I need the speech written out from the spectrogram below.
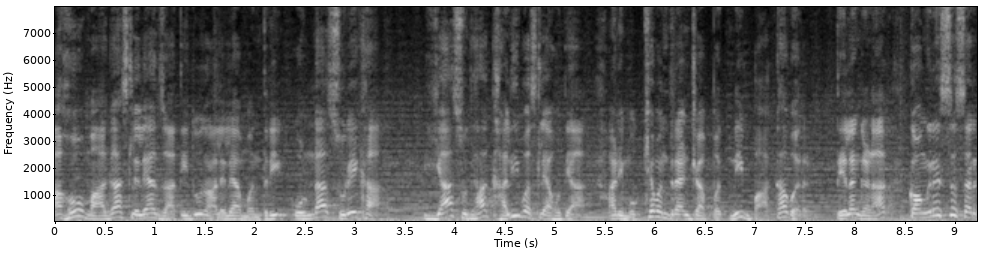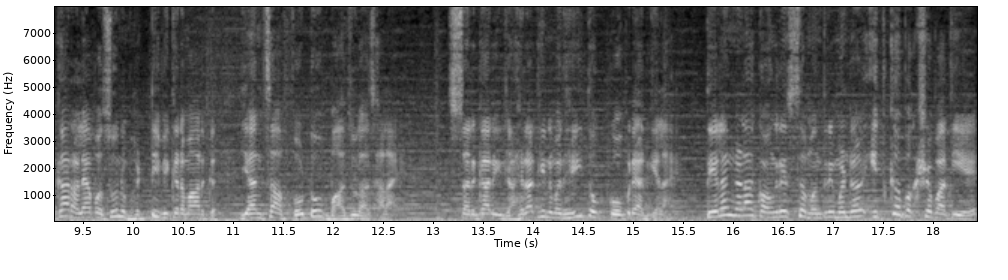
अहो मागासलेल्या जातीतून आलेल्या मंत्री कोंडा सुरेखा या सुद्धा खाली बसल्या होत्या आणि मुख्यमंत्र्यांच्या पत्नी बाकावर. तेलंगणात काँग्रेसचं सरकार आल्यापासून भट्टी विक्रमार्क यांचा फोटो बाजूला झालाय. सरकारी जाहिरातींमध्येही तो कोपऱ्यात गेलाय. तेलंगणा काँग्रेसचं मंत्रिमंडळ इतकं पक्षपाती आहे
